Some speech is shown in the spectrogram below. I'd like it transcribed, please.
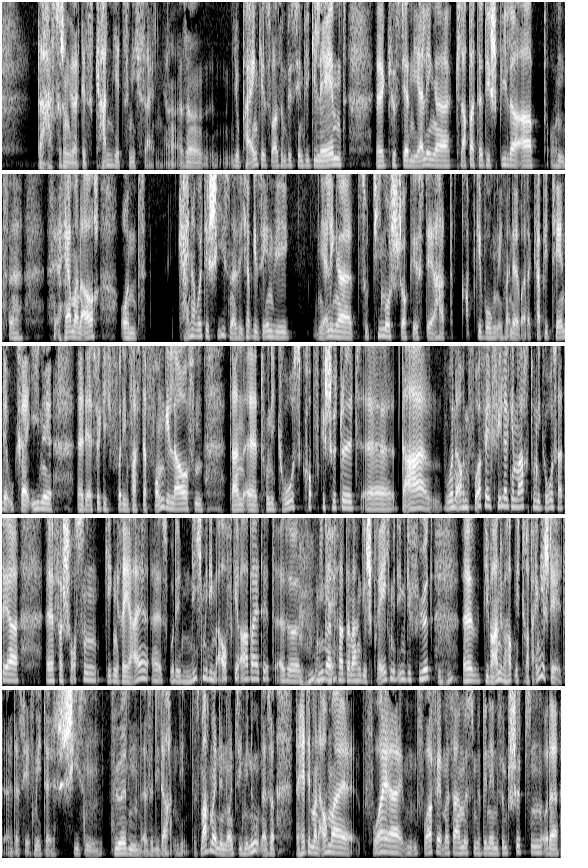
da hast du schon gesagt, das kann jetzt nicht sein. Ja, also Jupp Heynckes war so ein bisschen wie gelähmt, äh, Christian Nährlinger klapperte die Spieler ab und äh, Hermann auch und keiner wollte schießen. Also ich habe gesehen, wie Nerlinger zu Timo Stock ist, der hat abgewogen. Ich meine, der war der Kapitän der Ukraine, äh, der ist wirklich vor dem fast davongelaufen. Dann äh, Toni Groß Kopf geschüttelt. Äh, da wurden auch im Vorfeld Fehler gemacht. Toni Groß hatte ja äh, verschossen gegen Real. Äh, es wurde nicht mit ihm aufgearbeitet. Also mhm, niemand hat danach ein Gespräch mit ihm geführt. Mhm. Die waren überhaupt nicht darauf eingestellt, dass sie Elfmeter schießen würden. Also die dachten, die, das machen wir in den 90 Minuten. Also da hätte man auch mal vorher im Vorfeld mal sagen müssen, wir benennen fünf Schützen oder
